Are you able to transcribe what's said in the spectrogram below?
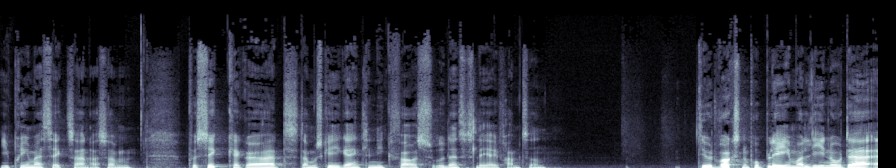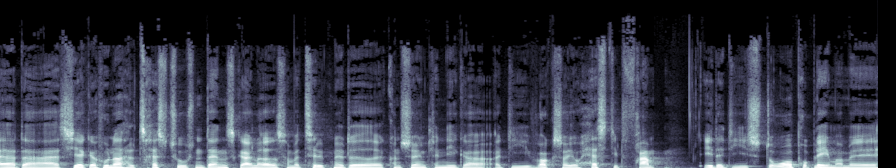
i primærsektoren, og som på sigt kan gøre, at der måske ikke er en klinik for os uddannelseslæger i fremtiden. Det er jo et voksende problem, og lige nu der er der ca. 150.000 danskere allerede, som er tilknyttet koncernklinikker, og de vokser jo hastigt frem. Et af de store problemer med,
